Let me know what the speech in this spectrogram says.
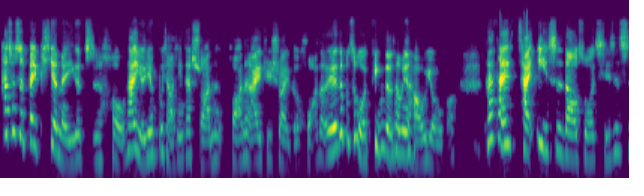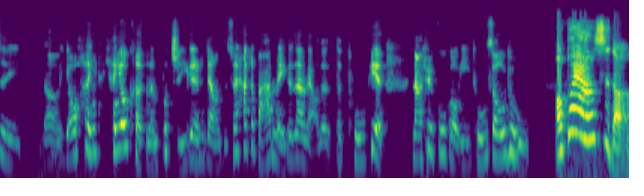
他就是被骗了一个之后，他有一天不小心在刷那个滑那个 IG 帅哥，滑到哎，这不是我听的上面好友吗？他才才意识到说，其实是呃有很很有可能不止一个人这样子，所以他就把他每个在聊的的图片拿去 Google 以图搜图。哦，对啊，是的，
